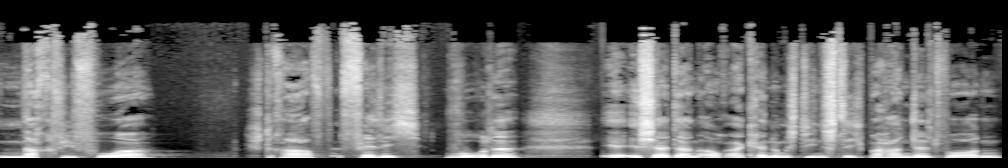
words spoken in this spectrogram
nach wie vor straffällig wurde. Er ist ja dann auch erkennungsdienstlich behandelt worden.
